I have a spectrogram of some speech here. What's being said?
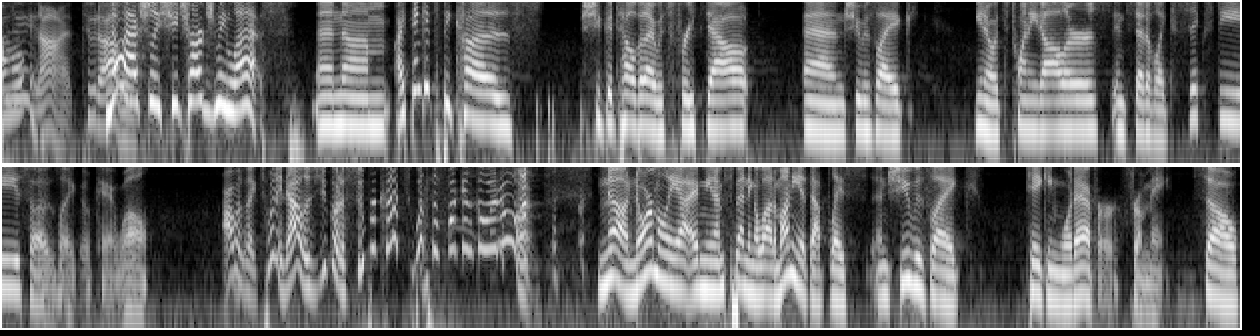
I hope it is. not. Two dollars. no, actually, she charged me less. And um, I think it's because she could tell that I was freaked out. And she was like, you know, it's $20 instead of like 60 So I was like, okay, well, I was like twenty dollars. You go to Supercuts? What the fuck is going on? No, normally, I I mean, I'm spending a lot of money at that place, and she was like taking whatever from me. So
